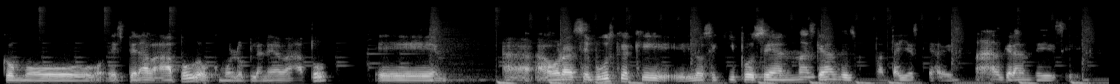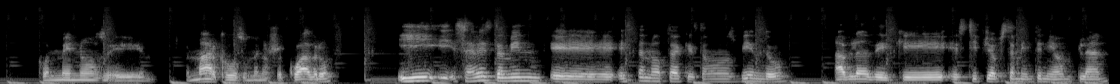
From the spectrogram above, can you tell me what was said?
como esperaba Apple o como lo planeaba Apple. Eh, ahora se busca que los equipos sean más grandes, pantallas cada vez más grandes, eh, con menos eh, marcos o menos recuadro. Y, sabes, también eh, esta nota que estamos viendo habla de que Steve Jobs también tenía un plan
